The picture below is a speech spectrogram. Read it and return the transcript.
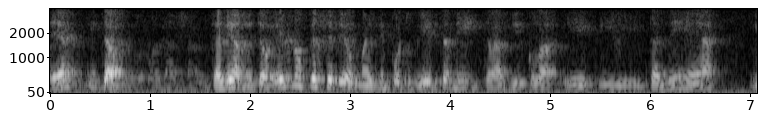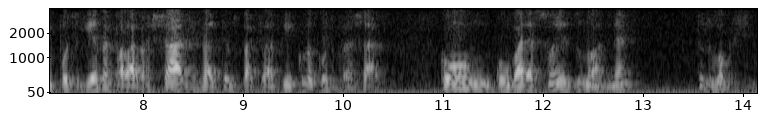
É, então, está vendo? Então, ele não percebeu, mas em português também, clavícula e, e também é, em português, a palavra chave vale tanto para clavícula quanto para chave, com, com variações do nome, né? Tudo bom, Cristina?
